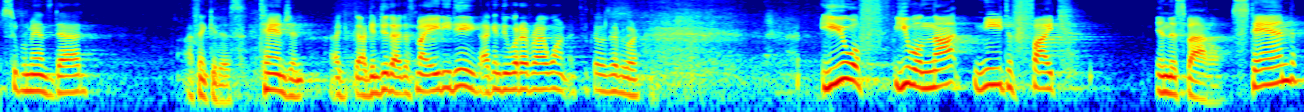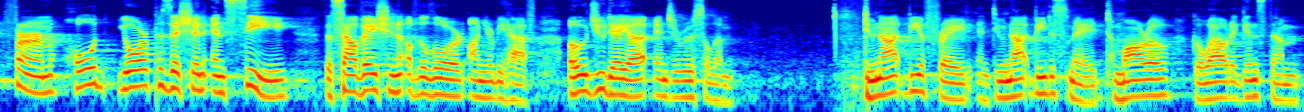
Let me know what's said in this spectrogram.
Superman's dad? I think it is. Tangent. I, I can do that. That's my ADD. I can do whatever I want. It goes everywhere. You will, you will not need to fight in this battle. Stand firm, hold your position, and see the salvation of the Lord on your behalf. O Judea and Jerusalem. Do not be afraid and do not be dismayed. Tomorrow go out against them,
